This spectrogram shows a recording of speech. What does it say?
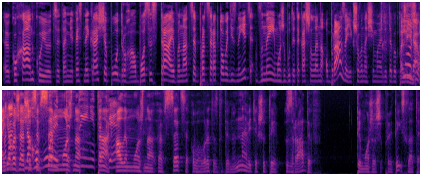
е, коханкою, це там якась найкраща подруга або сестра, і вона це про це раптово дізнається, в неї може бути така шалена образа, якщо вона ще має до тебе почуття. а я вважаю, що це все можна дитині так, таке. але можна е, все це обговорити з дитиною. Навіть якщо ти зрадив, ти можеш прийти і сказати,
